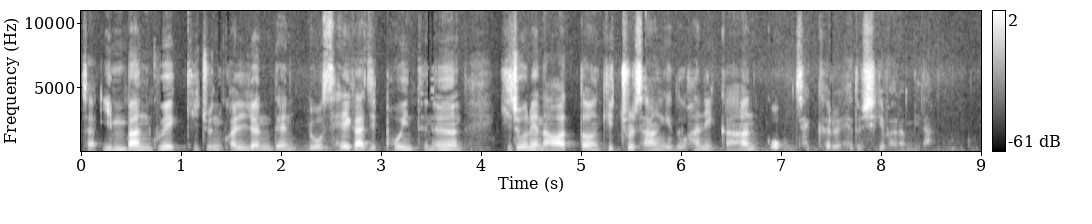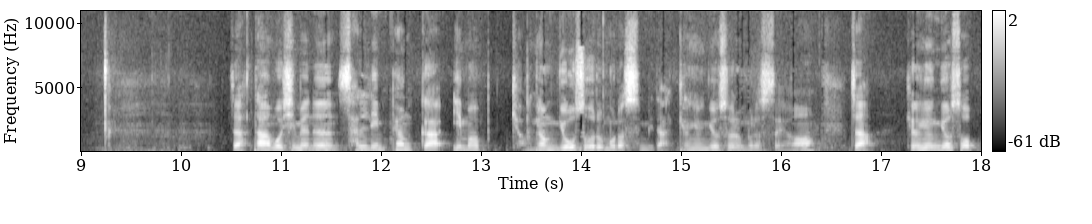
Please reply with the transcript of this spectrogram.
자, 인반 구획 기준 관련된 요 세 가지 포인트는 기존에 나왔던 기출 사항이기도 하니까 꼭 체크를 해 두시기 바랍니다. 자, 다음 보시면은 산림평가 임업 경영 요소를 물었습니다. 경영 요소를 물었어요. 자, 경영 요소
